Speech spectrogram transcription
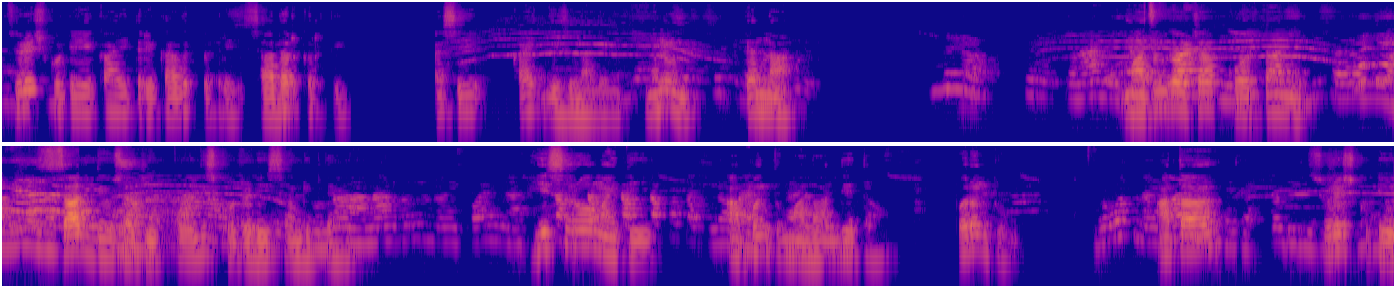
सुरेश कुटे काहीतरी कागदपत्रे सादर करतील असे काहीच दिसून आले नाही. म्हणून त्यांना माजलगावच्या कोर्टाने सात दिवसाची पोलीस कोठडी सांगितली आहे. ही सर्व माहिती आपण तुम्हाला देत आहोत. परंतु आता सुरेश कुटे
